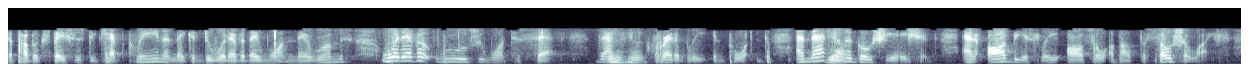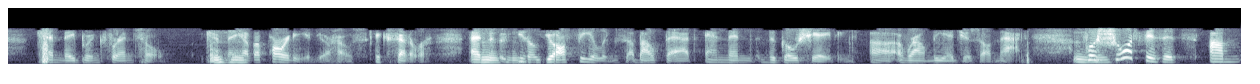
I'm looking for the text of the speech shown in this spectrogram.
the public spaces be kept clean and they can do whatever they want in their rooms? Whatever rules you want to set. That's Mhm. incredibly important. And that's Yeah. a negotiation. And obviously also about the social life. Can they bring friends home? Can they Mhm. have a party in your house, etc. And Mhm. you know your feelings about that, and then negotiating uh, around the edges on that. For Mhm. short visits, um,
